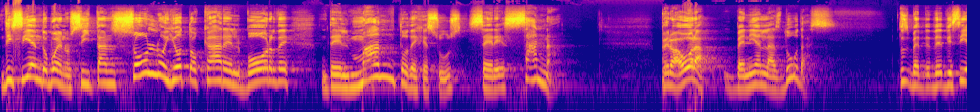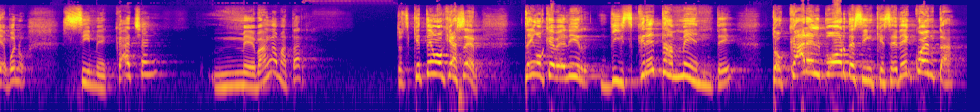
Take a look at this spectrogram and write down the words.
diciendo, bueno, si tan solo yo tocar el borde del manto de Jesús, seré sana. Pero ahora venían las dudas. Entonces decía, bueno, si me cachan, me van a matar. Entonces, ¿qué tengo que hacer? Tengo que venir discretamente tocar el borde sin que se dé cuenta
